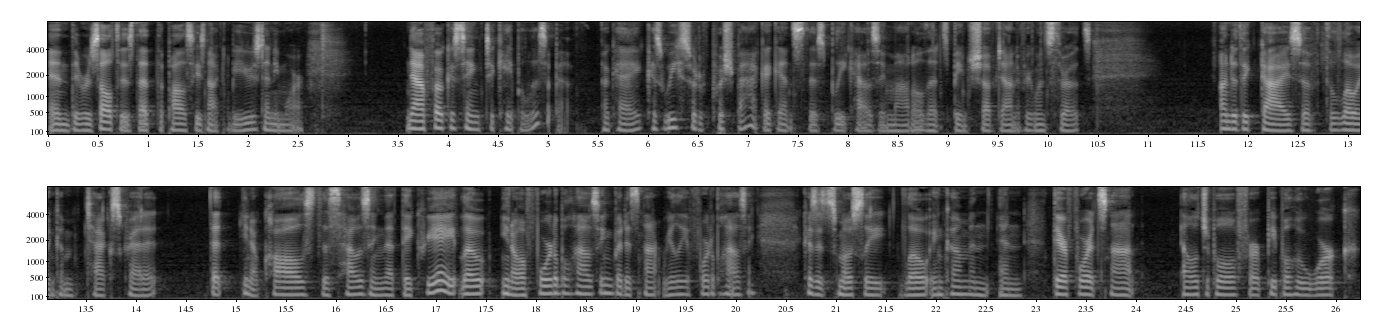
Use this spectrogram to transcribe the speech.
and the result is that the policy is not going to be used anymore. Now focusing to cape elizabeth okay? Because we sort of push back against this bleak housing model that's being shoved down everyone's throats under the guise of the low income tax credit that you know calls this housing that they create low you know affordable housing but it's not really affordable housing because it's mostly low income and and therefore it's not eligible for people who work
